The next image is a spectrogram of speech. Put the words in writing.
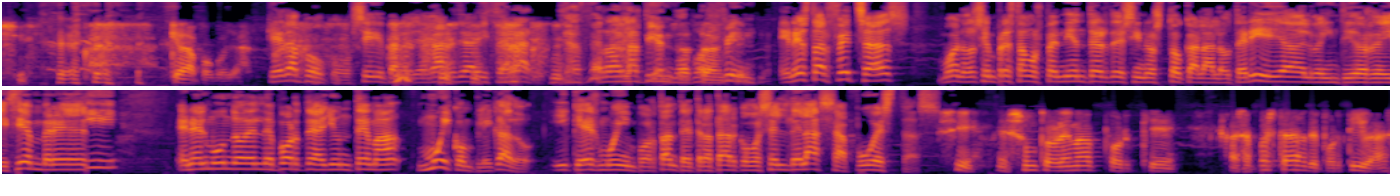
Sí, sí. Queda poco ya. Queda poco, sí, para llegar ya y cerrar, ya cerrar la tienda, por fin. En estas fechas, bueno, siempre estamos pendientes de si nos toca la lotería el 22 de diciembre y en el mundo del deporte hay un tema muy complicado y que es muy importante tratar, como es el de las apuestas. Sí, es un problema porque las apuestas deportivas,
